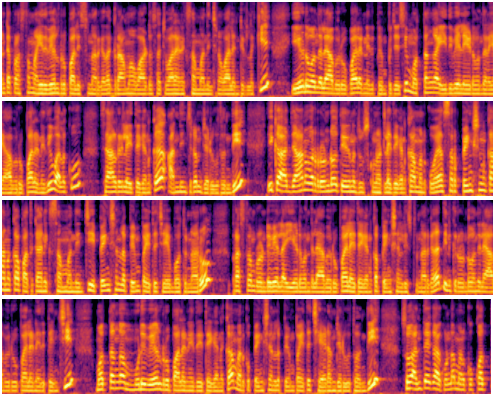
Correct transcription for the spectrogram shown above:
అంటే ప్రస్తుతం ఐదు వేల రూపాయలు ఇస్తున్నారు కదా గ్రామ వార్డు సచివాలయానికి సంబంధించిన వాలంటీర్లకి. ఏడు వందల యాభై రూపాయలు అనేది పెంపు చేసి మొత్తంగా ఐదు వేల ఏడు వందల యాభై రూపాయలు అనేది వాళ్ళకు శాలరీలు అయితే కనుక అందించడం జరుగుతుంది. ఇక జనవరి రెండో తేదీన చూసుకున్నట్లయితే కనుక మనకు వైఎస్ఆర్ పెన్షన్ కానుక పథకానికి సంబంధించి పెన్షన్ల పెంపు అయితే చేయబోతున్నారు. ప్రస్తుతం రెండు వేల ఏడు వందల యాభై రూపాయలు అయితే కనుక పెన్షన్లు ఇస్తున్నారు కదా దీనికి రెండు వందల యాభై రూపాయలు అనేది పెంచి మొత్తంగా మూడు వేల రూపాయలు అనేది అయితే కనుక మనకు పెన్షన్ల పెంపు అయితే చేయడం జరుగుతుంది. సో అంతేకాకుండా మనకు కొత్త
